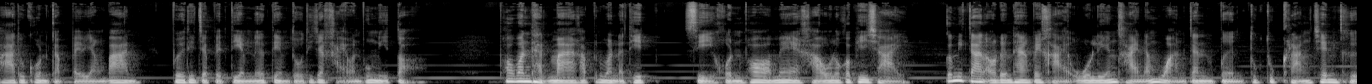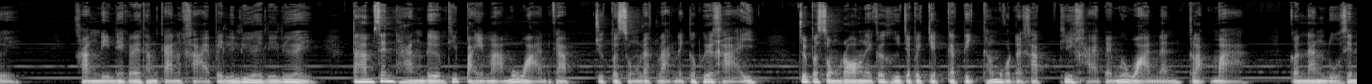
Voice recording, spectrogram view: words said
พาทุกคนกลับไปยังบ้าน เพื่อที่จะไปเตรียมเนื้อเตรียมตัวที่จะขายวันพรุ่งนี้ต่อ พอวันถัดมาครับเป็นวันอาทิตย์สี่คนพ่อแม่เขาแล้วก็พี่ชาย ก็มีการออกเดินทางไปขายโอเลี้ยงขายน้ำหวานกันเหมือนทุก ๆ ครั้งเช่นเคย ครั้งนี้เนี่ยก็ได้ทำการขายไปเรื่อยๆเรื่อยๆ ตามเส้นทางเดิมที่ไปมาเมื่อวานครับ จุดประสงค์หลักๆเนี่ยก็เพื่อขาย จุดประสงค์รองเนี่ยก็คือจะไปเก็บกระติกทั้งหมดนะครับที่ขายไปเมื่อวานนั้นกลับมา ก็นั่งดูเส้น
